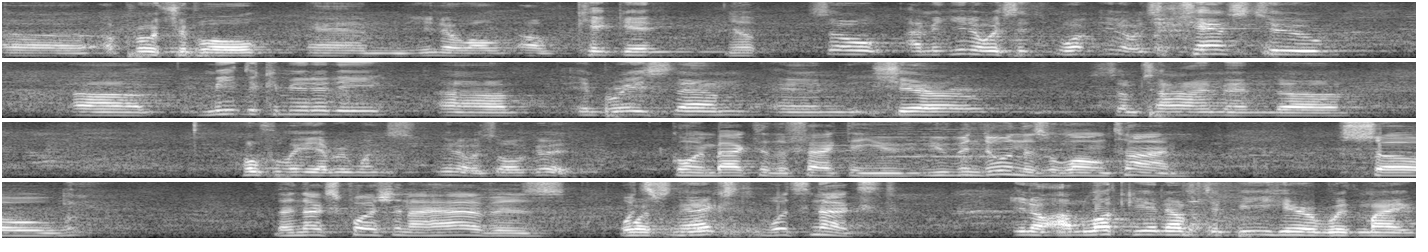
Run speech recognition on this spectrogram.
uh, approachable, and you know, I'll, I'll kick it. Yep. So I mean, you know, it's a well, you know, it's a chance to uh, meet the community. Um, embrace them and share some time, and uh, hopefully everyone's, you know, it's all good. Going back to the fact that you've, you've been doing this a long time. So the next question I have is What's next? What's next? You know, I'm lucky enough to be here with my,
